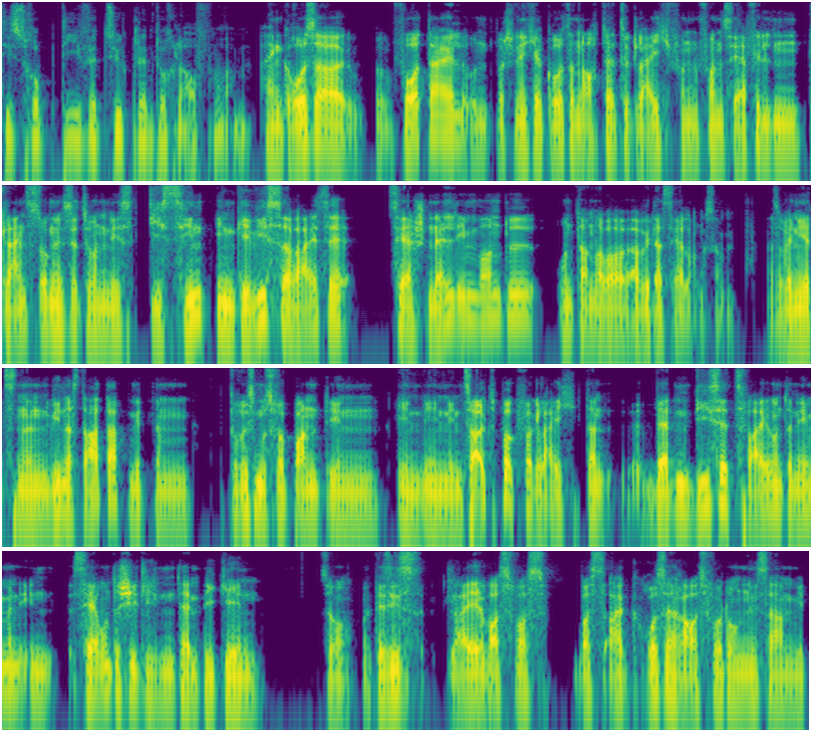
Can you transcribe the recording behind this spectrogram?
disruptive Zyklen durchlaufen haben? Ein großer Vorteil und wahrscheinlich ein großer Nachteil zugleich von, von sehr vielen Kleinstorganisationen ist, die sind in gewisser Weise sehr schnell im Wandel und dann aber auch wieder sehr langsam. Also wenn ich jetzt ein Wiener Startup mit einem Tourismusverband in, in, in, in Salzburg vergleiche, dann werden diese zwei Unternehmen in sehr unterschiedlichen Tempi gehen. So, und das ist gleich was, was, was eine große Herausforderung ist, auch mit,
